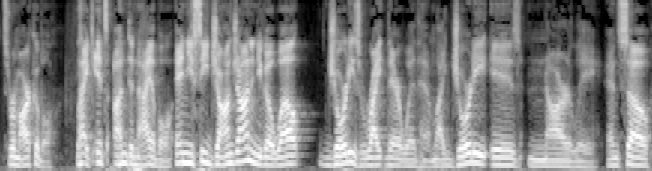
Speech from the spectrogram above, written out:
it's remarkable. Like it's undeniable. And you see John John and you go, well, Jordy's right there with him. Like Jordy is gnarly. And so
